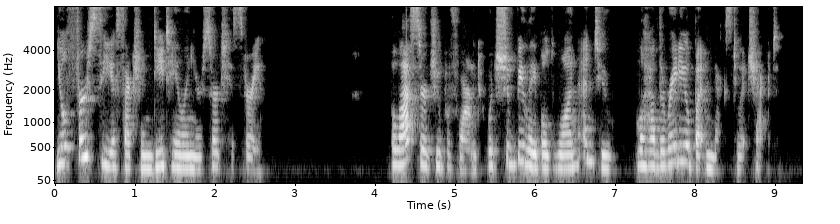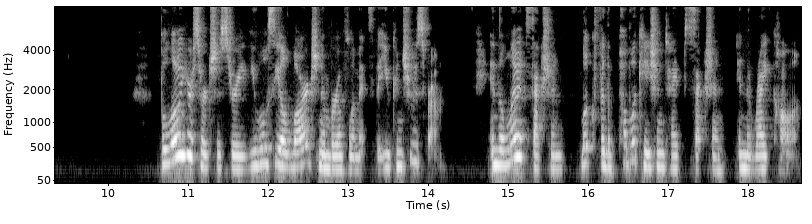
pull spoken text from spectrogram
you'll first see a section detailing your search history. The last search you performed, which should be labeled 1 and 2, will have the radio button next to it checked. Below your search history, you will see a large number of limits that you can choose from. In the Limits section, look for the Publication Type section in the right column.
